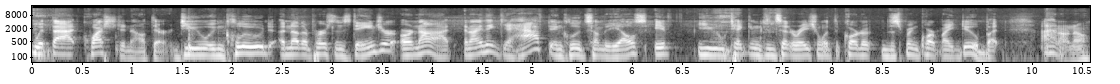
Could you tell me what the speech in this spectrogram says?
with that question out there? Do you include another person's danger or not? And I think you have to include somebody else if you take in consideration what the court of, the Supreme Court might do. But I don't know.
